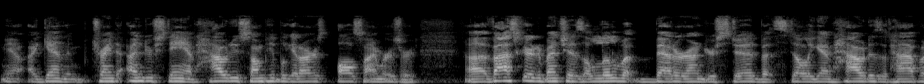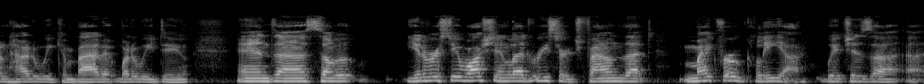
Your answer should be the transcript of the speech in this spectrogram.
you know, again, trying to understand how do some people get Alzheimer's or uh, vascular dementia is a little bit better understood, but still, again, how does it happen? How do we combat it? What do we do? And uh, so University of Washington led research found that microglia, which is uh, uh,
